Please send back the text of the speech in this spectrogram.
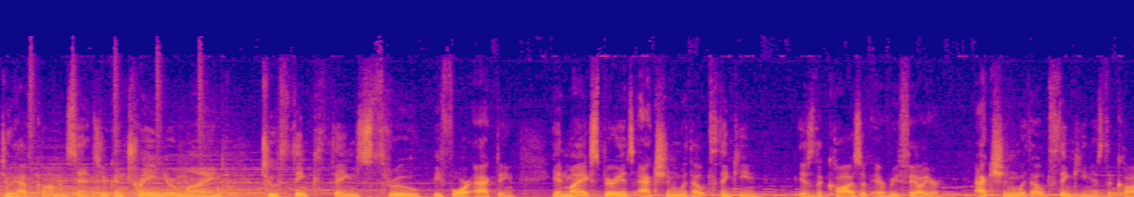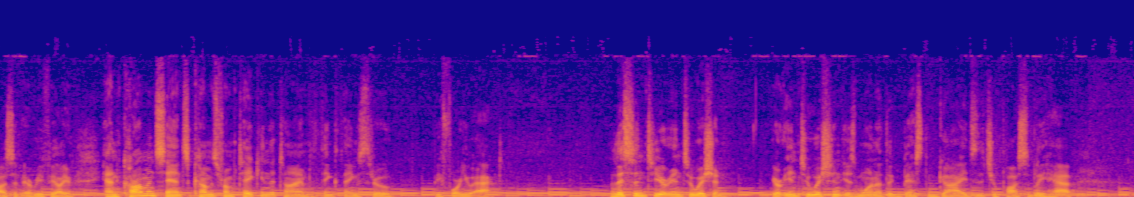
to have common sense. You can train your mind to think things through before acting. In my experience, action without thinking is the cause of every failure. Action without thinking is the cause of every failure. And common sense comes from taking the time to think things through before you act. Listen to your intuition. Your intuition is one of the best guides that you possibly have.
